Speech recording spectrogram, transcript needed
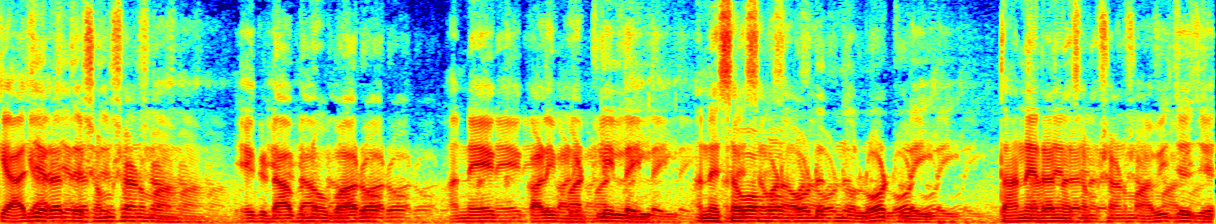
કે આજે રાતે શમશાનમાં એક ડાબનો ભારો અને એક કાળી માટલી લઈ અને સવામણ અડદનો લોટ લઈ ધાનેરાના શમશાનમાં આવી જજે.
